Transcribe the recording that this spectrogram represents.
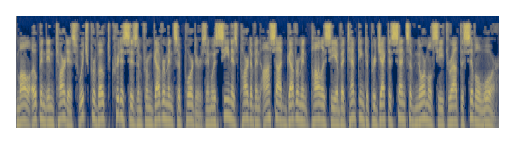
mall opened in Tartus which provoked criticism from government supporters and was seen as part of an Assad government policy of attempting to project a sense of normalcy throughout the civil war.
